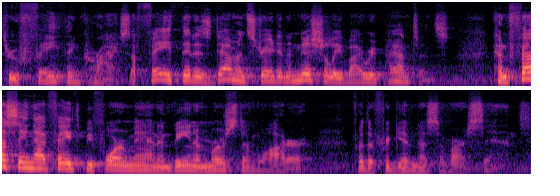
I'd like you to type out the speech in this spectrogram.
through faith in Christ, a faith that is demonstrated initially by repentance, confessing that faith before man and being immersed in water for the forgiveness of our sins.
